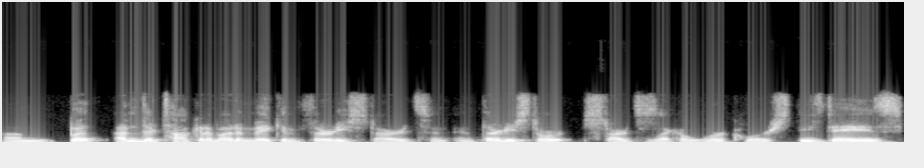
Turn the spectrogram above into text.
Um, but um, they're talking about him making 30 starts, and, and 30 start, starts is like a workhorse these days.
